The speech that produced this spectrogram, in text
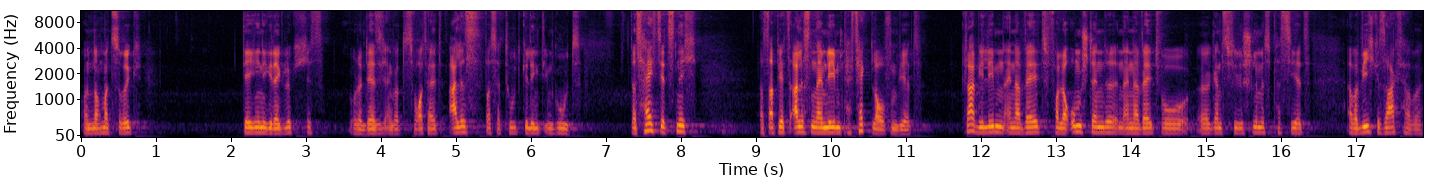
Und nochmal zurück, derjenige, der glücklich ist oder der sich an Gottes Wort hält, alles, was er tut, gelingt ihm gut. Das heißt jetzt nicht, dass ab jetzt alles in deinem Leben perfekt laufen wird. Klar, wir leben in einer Welt voller Umstände, in einer Welt, wo äh, ganz viel Schlimmes passiert. Aber wie ich gesagt habe,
